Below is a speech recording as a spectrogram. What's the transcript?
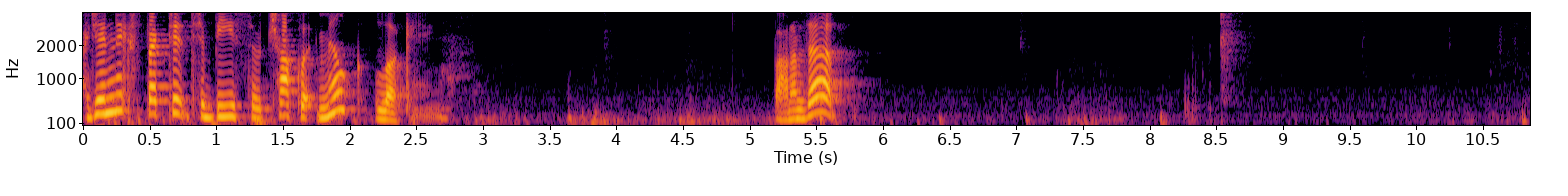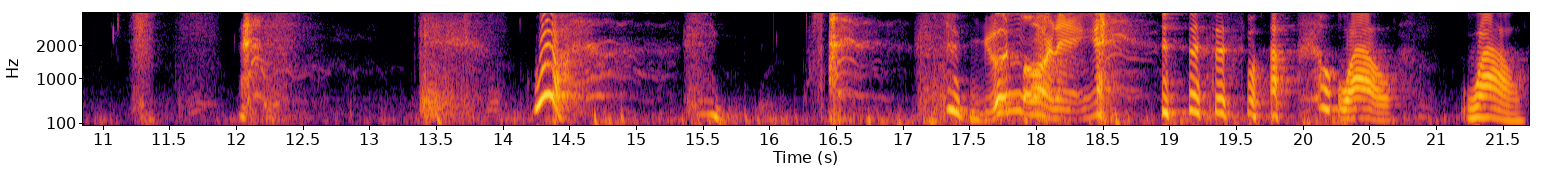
I didn't expect it to be so chocolate milk looking. Bottoms up. Good morning. this is wow. Wow. Wow.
